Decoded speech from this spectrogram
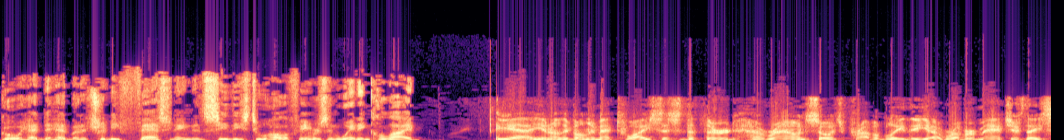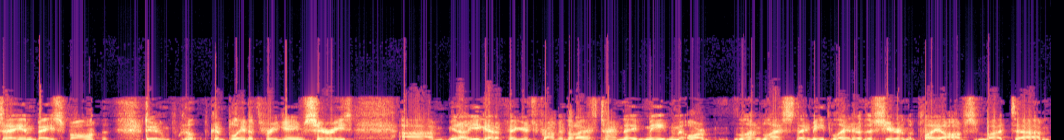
go head to head, but it should be fascinating to see these two Hall of Famers in waiting collide. Yeah, you know, they've only met twice. This is the third uh, round, so it's probably the uh, rubber match, as they say in baseball, to complete a three game series. Um, you know, you got to figure it's probably the last time they meet, or unless they meet later this year in the playoffs. But um,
